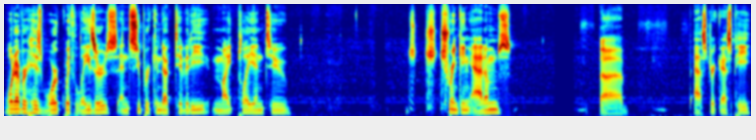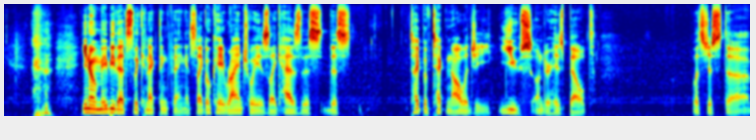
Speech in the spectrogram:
Whatever his work with lasers and superconductivity might play into sh- shrinking atoms, uh, asterisk SP. you know, maybe that's the connecting thing. It's like, okay, Ryan Choi is like has this this type of technology use under his belt. Let's just uh,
